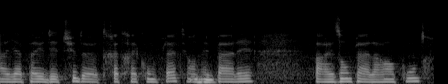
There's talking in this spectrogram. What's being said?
Il n'y a pas eu d'études très très complètes et on n'est hmm. pas allé, par exemple, à la rencontre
